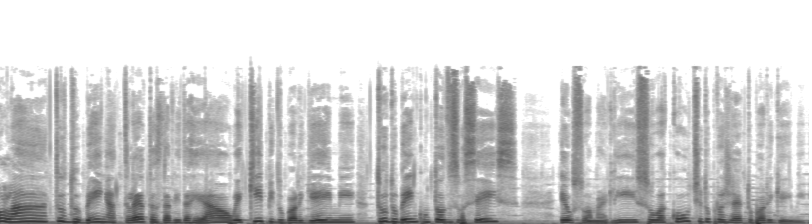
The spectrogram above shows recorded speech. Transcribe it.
Olá, tudo bem, atletas da vida real, equipe do Body Game, tudo bem com todos vocês? Eu sou a Marli, sou a coach do projeto Body Game.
